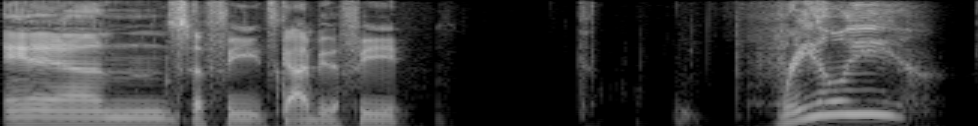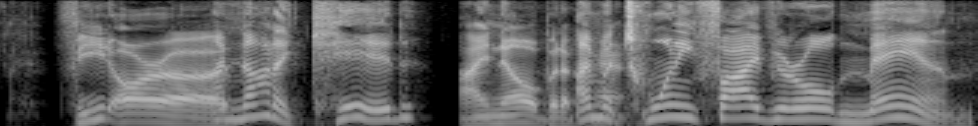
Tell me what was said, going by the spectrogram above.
and It's the feet. It's gotta be the feet. really, Feet are. Uh, I'm not a kid. I know, but I'm a 25 year old man.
